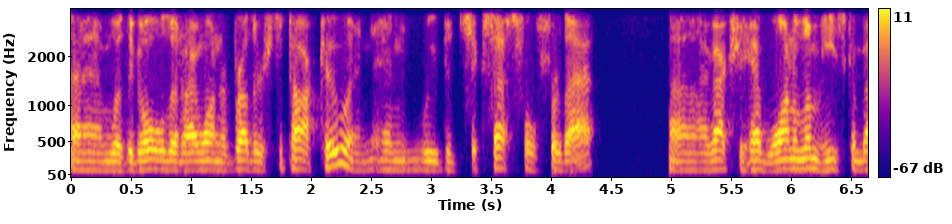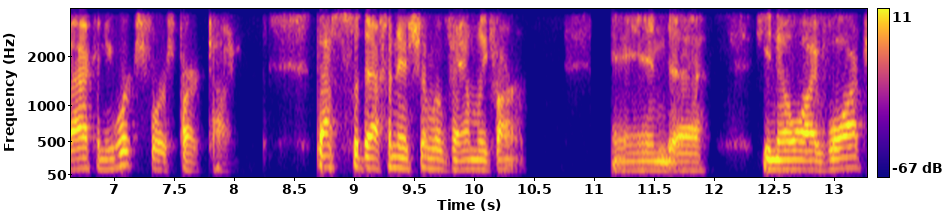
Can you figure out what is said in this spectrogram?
uh, with the goal that I wanted brothers to talk to, and, and we've been successful for that. Uh, I've actually had one of them. He's come back and he works for us part time. That's the definition of a family farm. And uh, you know, I've watched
